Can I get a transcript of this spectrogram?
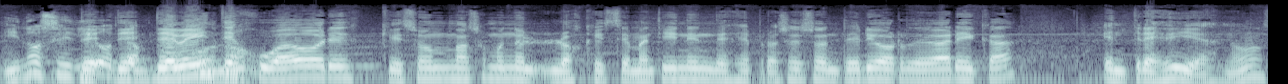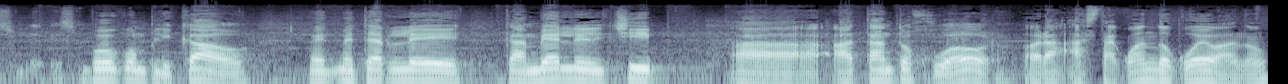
Y no se de, dio de- de tampoco, 20 ¿no? jugadores que son más o menos los que se mantienen desde el proceso anterior de Gareca en tres días, ¿no? Es, es un poco complicado me- meterle, cambiarle el chip a, a tanto jugador. Ahora, ¿hasta cuándo Cueva, no?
